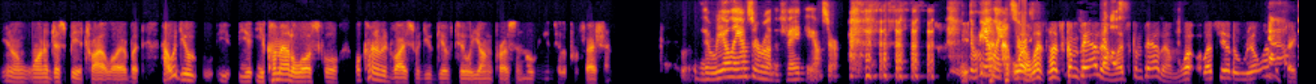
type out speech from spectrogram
you know want to just be a trial lawyer but how would you, you you come out of law school what kind of advice would you give to a young person moving into the profession? The real answer or the fake answer? The real answer well let's let's compare them let's compare them. What, let's hear the real and the fake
